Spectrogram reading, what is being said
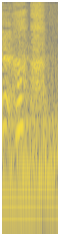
啊？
